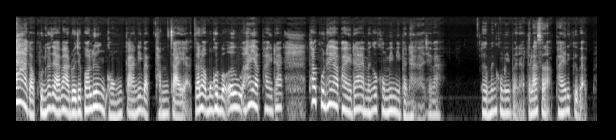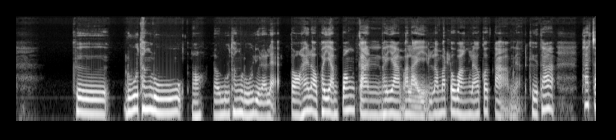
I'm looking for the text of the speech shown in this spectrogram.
ยากอะคุณเข้าใจป่ะโดยเฉพาะเรื่องของการที่แบบทำใจอะสำหรับบางคนบอกเออให้อภัยได้ ถ้าคุณให้อภัยได้ มันก็คงไม่มีปัญหาใช่ป่ะเออมันคงไม่มีปัญหาแต่ลักษณะไพ่นี่คือแบบ คือรู้ทั้งรู้เนาะเรารู้ทั้งรู้อยู่แล้วแหละ ต่อให้เราพยายามป้องกันพยายามอะไรระมัดระวังแล้วก็ตามเนี่ยคือถ้าถ้าใจ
